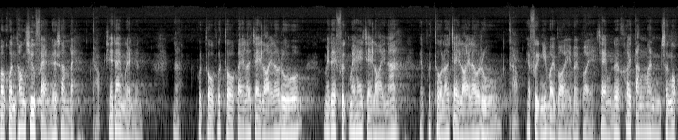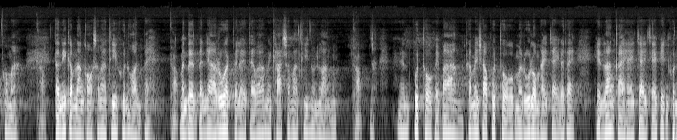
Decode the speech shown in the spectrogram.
บางคนท่องชื่อแฟนด้วยซ้ำไปครับใช้ได้เหมือนกันพุทโธพุทโธไปแล้วใจลอยแล้วรู้ ไม่ได้ฝึกไม่ให้ใจลอยนะแต่พุทโธแล้วใจลอยแล้วรู้ครับเนี่ยฝึกนี้บ่อยๆบ่อย ๆ ใจมันค่อยๆตั้งมั่นสงบเข้ามาครับตอนนี้กำลังของสมาธิคุณอ่อนไปครับมันเดินปัญญารวดไปเลย แต่ว่ามันขาดสมาธิหนุนหลังครับงั้นพุทโธไปบ้าง ถ้าไม่ชอบพุทโธมารู้ลมหายใจก็ได้ เห็นร่างกายหายใจใจเป็นคน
